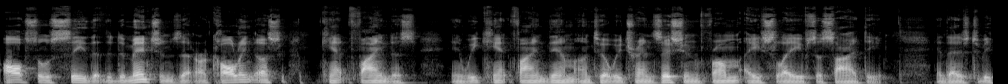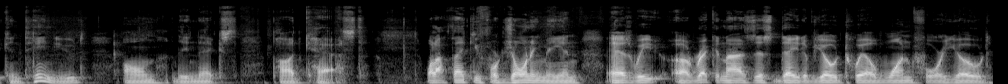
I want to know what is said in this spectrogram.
also see that the dimensions that are calling us can't find us and we can't find them until we transition from a slave society. And that is to be continued on the next podcast. Well, I thank you for joining me. And as we uh, recognize this date of Yod 12, 1 4 Yod,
